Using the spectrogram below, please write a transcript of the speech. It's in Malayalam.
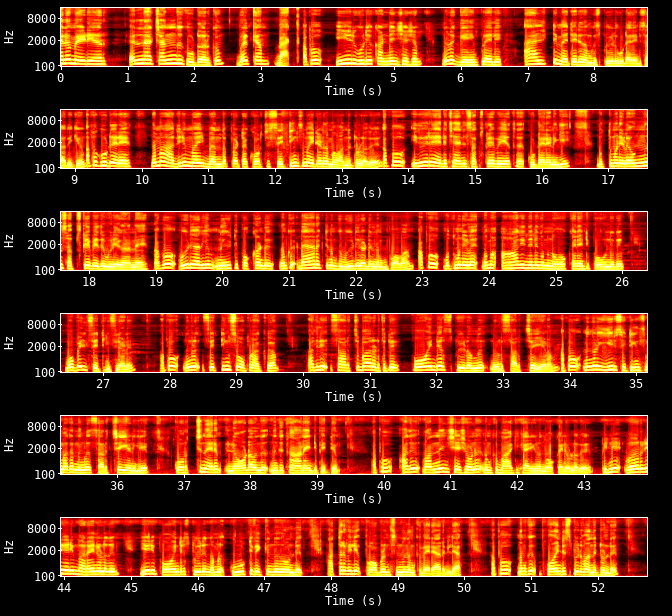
ഹലോ മൈ ഡിയർ എല്ലാ ചങ്ക് കൂട്ടുകാർക്കും വെൽക്കം ബാക്ക് അപ്പോൾ ഈ ഒരു വീഡിയോ കണ്ടതിന് ശേഷം നിങ്ങളുടെ ഗെയിം പ്ലേയിൽ അൾട്ടിമേറ്റായിട്ട് നമുക്ക് സ്പീഡ് കൂട്ടാനായിട്ട് സാധിക്കും. അപ്പോൾ കൂട്ടുകാരെ നമ്മൾ അതിനുമായി ബന്ധപ്പെട്ട കുറച്ച് സെറ്റിങ്സുമായിട്ടാണ് നമ്മൾ വന്നിട്ടുള്ളത്. അപ്പോൾ ഇതുവരെ എന്റെ ചാനൽ സബ്സ്ക്രൈബ് ചെയ്യാത്ത കൂട്ടുകാരാണെങ്കിൽ മുത്തുമണികളെ ഒന്ന് സബ്സ്ക്രൈബ് ചെയ്ത് വീഡിയോ കാണണേ. അപ്പോൾ വീഡിയോ അധികം നീട്ടി പൊക്കാണ്ട് നമുക്ക് ഡയറക്റ്റ് നമുക്ക് വീഡിയോയിലോട്ട് നമുക്ക് പോവാം. അപ്പോൾ മുത്തുമണികളെ നമ്മൾ ആദ്യം തന്നെ നമ്മൾ നോക്കാനായിട്ട് പോകുന്നത് മൊബൈൽ സെറ്റിങ്സിലാണ് അപ്പോൾ നിങ്ങൾ സെറ്റിങ്സ് ഓപ്പൺ ആക്കുക. അതിൽ സെർച്ച് ബാർ എടുത്തിട്ട് പോയിന്റർ സ്പീഡ് ഒന്ന് നിങ്ങൾ സെർച്ച് ചെയ്യണം. അപ്പോൾ നിങ്ങൾ ഈ ഒരു സെറ്റിങ്സ് മാത്രം നിങ്ങൾ സെർച്ച് ചെയ്യുകയാണെങ്കിൽ കുറച്ച് നേരം ലോഡ് ലോഡാവുന്നത് നിങ്ങൾക്ക് കാണാനായിട്ട് പറ്റും. അപ്പോൾ അത് വന്നതിന് ശേഷമാണ് നമുക്ക് ബാക്കി കാര്യങ്ങൾ നോക്കാനുള്ളത്. പിന്നെ വേറൊരു കാര്യം പറയാനുള്ളത് ഈ ഒരു പോയിന്റർ സ്പീഡ് നമ്മൾ കൂട്ടി വെക്കുന്നത് കൊണ്ട് അത്ര വലിയ പ്രോബ്ലംസ് ഒന്നും നമുക്ക് വരാറില്ല. അപ്പോൾ നമുക്ക് പോയിന്റർ സ്പീഡ് വന്നിട്ടുണ്ട്.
